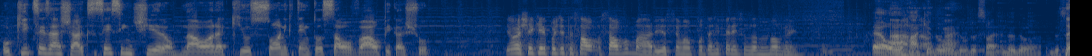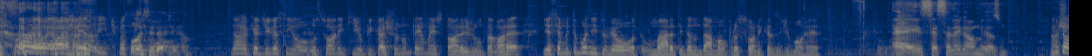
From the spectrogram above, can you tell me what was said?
O que, que vocês acharam, o que vocês sentiram na hora que o Sonic tentou salvar o Pikachu? Eu achei que ele podia ter salvo, salvo o Mario. Ia ser uma puta referência aos anos 90. É, o Ah, hack não, do, cara. do, do, Son- do, do, do Sonic. Não, eu, eu achei assim, tipo assim. Pô, seria o- genial. Não, é que eu digo assim, o, o Sonic e o Pikachu não tem uma história junto. Agora ia ser muito bonito ver o, o Mario tentando dar a mão pro Sonic antes de morrer. É, isso ia ser legal mesmo. Eu então,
